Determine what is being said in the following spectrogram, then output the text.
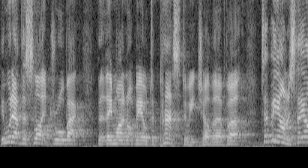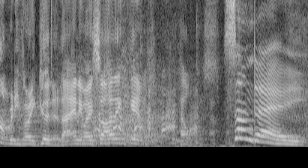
It would have the slight drawback that they might not be able to pass to each other, but to be honest, they aren't really very good at that anyway. So I think it would help us. Sunday.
